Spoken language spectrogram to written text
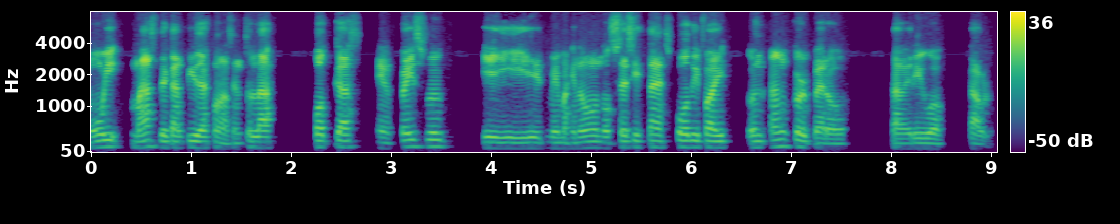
Movie Más de cantidad con acento en la podcast en Facebook y me imagino, no sé si está en Spotify o en Anchor, pero averiguo. Hablo.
